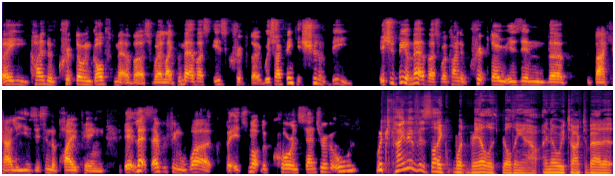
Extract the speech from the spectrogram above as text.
a kind of crypto engulfed metaverse where like the metaverse is crypto, which I think it shouldn't be. It should be a metaverse where kind of crypto is in the back alleys, it's in the piping. It lets everything work, but it's not the core and center of it all. Which kind of is like what VAIL is building out. I know we talked about it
